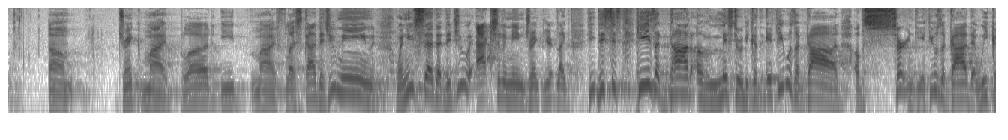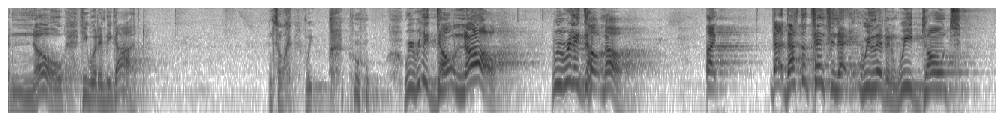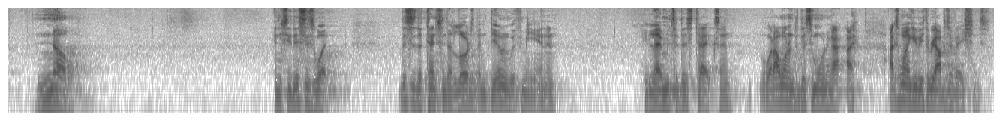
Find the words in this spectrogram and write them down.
um, drink my blood, eat my flesh. God, did you mean, when you said that, did you actually mean drink your, like, he, this is, he's a God of mystery because if he was a God of certainty, if he was a God that we could know, he wouldn't be God. And so we, we really don't know. We really don't know. Like, that, that's the tension that we live in. We don't know. And you see, this is what this is the tension that the Lord has been dealing with me in, and He led me to this text. And what I want to do this morning, I, I, I just want to give you three observations.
